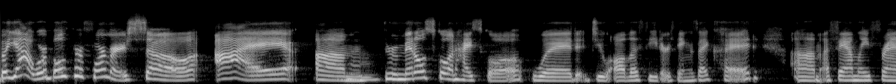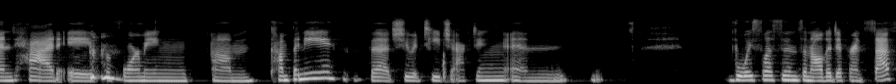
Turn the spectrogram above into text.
but yeah, we're both performers. So I um Mhm. through middle school and high school would do all the theater things I could. Um, a family friend had a performing um company that she would teach acting and voice lessons and all the different stuff.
